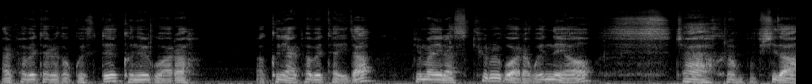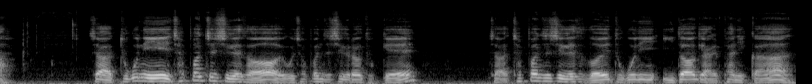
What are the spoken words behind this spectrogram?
알파 베타를 갖고 있을 때 근을 구하라. 아, 근이 알파 베타이다. B-q를 구하라고 했네요. 자, 그럼 봅시다. 자, 두근이 첫 번째 식에서 이거 첫 번째 식이라고 둘게. 자, 첫 번째 식에서 너의 두근이 2 더하기 알파니까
